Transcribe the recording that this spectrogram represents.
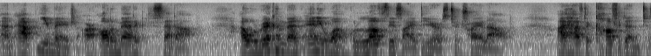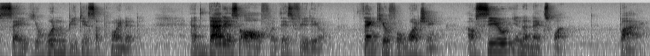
and app image are automatically set up. I would recommend anyone who loves these ideas to try it out. I have the confidence to say you wouldn't be disappointed. And that is all for this video. Thank you for watching. I'll see you in the next one. Bye.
